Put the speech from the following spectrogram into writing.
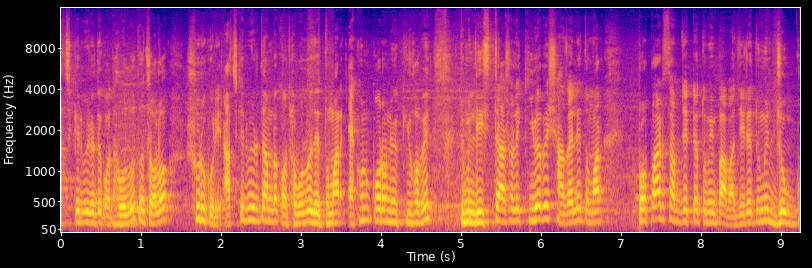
আজকের ভিডিওতে কথা বলব। তো চলো শুরু করি। আজকের ভিডিওতে আমরা কথা বলব যে তোমার এখন করণীয় কী হবে? তুমি লিস্টটা আসলে কীভাবে সাজালে তোমার প্রপার সাবজেক্টটা তুমি পাবা, যেটা তুমি যোগ্য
